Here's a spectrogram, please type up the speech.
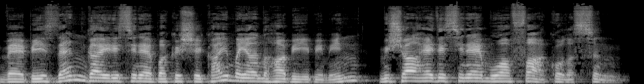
ve bizden gayrisine bakışı kaymayan Habibimin müşahedesine muvaffak olasın.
